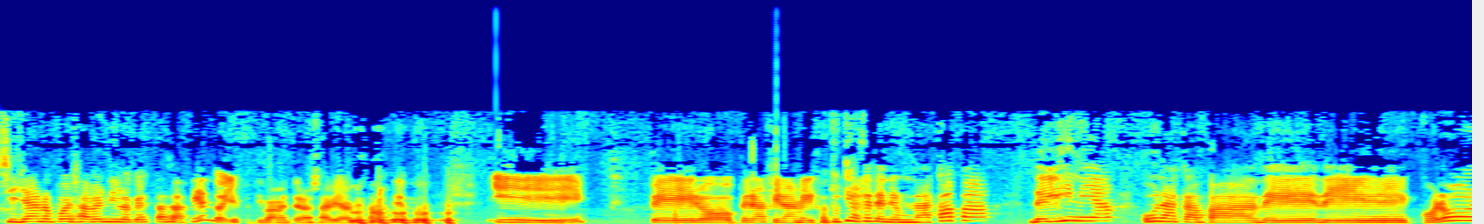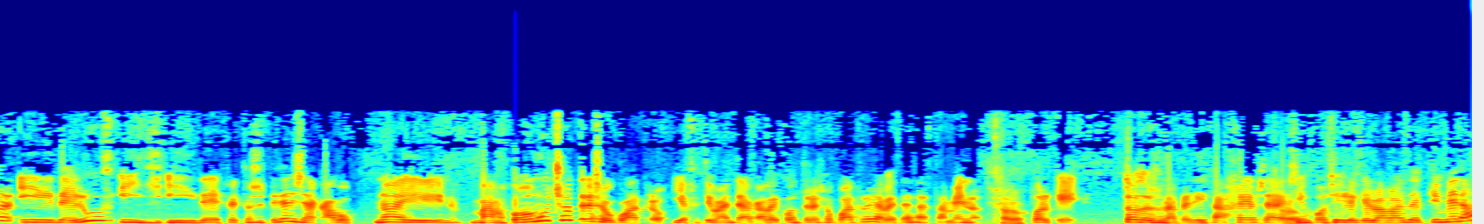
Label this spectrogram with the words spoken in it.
si ya no puedes saber ni lo que estás haciendo. Y efectivamente no sabía lo que estaba haciendo. Y, pero, pero al final me dijo, tú tienes que tener una capa de línea, una capa de, de color y de luz y, y de efectos especiales y se acabó. No hay, vamos, como mucho tres o cuatro. Y efectivamente acabé con tres o cuatro y a veces hasta menos. Claro. Porque todo es un aprendizaje, o sea, Claro. es imposible que lo hagas de primeras,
